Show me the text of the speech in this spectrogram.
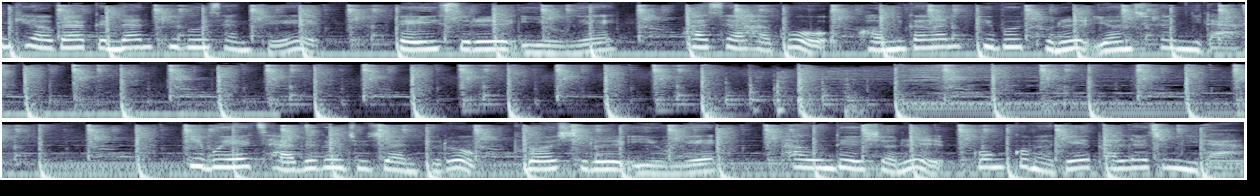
케어가 끝난 피부 상태에 베이스를 이용해 화사하고 건강한 피부톤을 연출합니다. 피부에 자극을 주지 않도록 브러쉬를 이용해 파운데이션을 꼼꼼하게 발라줍니다.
